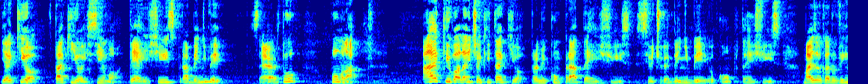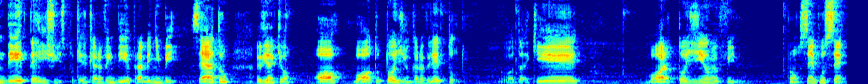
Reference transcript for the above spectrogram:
E aqui, ó, tá aqui, ó, em cima, ó, TRX para BNB, certo? Vamos lá. A equivalente aqui tá aqui, ó, para me comprar TRX, se eu tiver BNB, eu compro TRX, mas eu quero vender TRX, porque eu quero vender para BNB, certo? Eu vim aqui, ó, ó, boto todinho, quero vender tudo. Vou botar aqui, bora, todinho, meu filho. Pronto, 100%.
